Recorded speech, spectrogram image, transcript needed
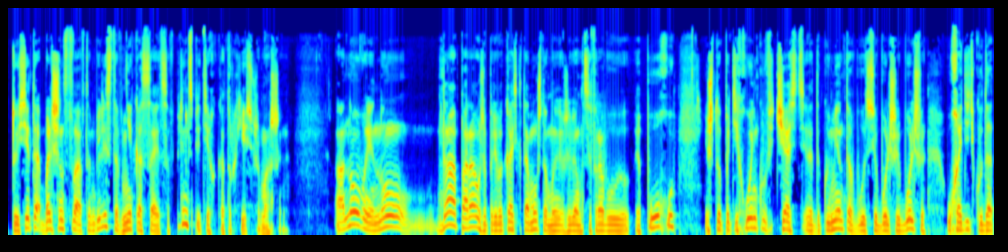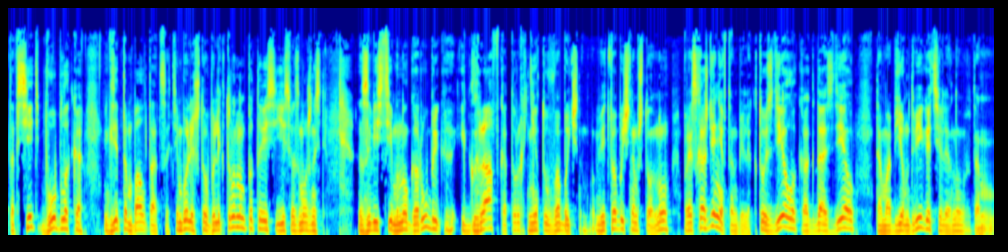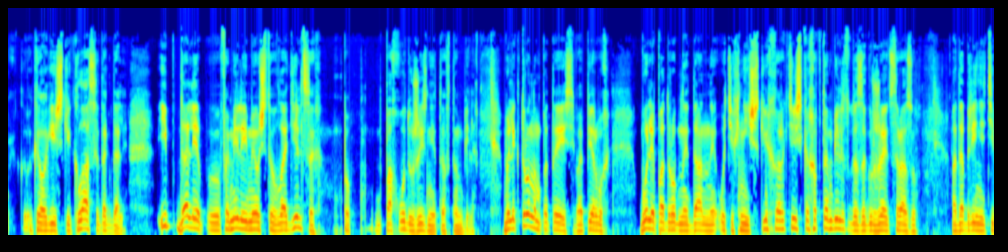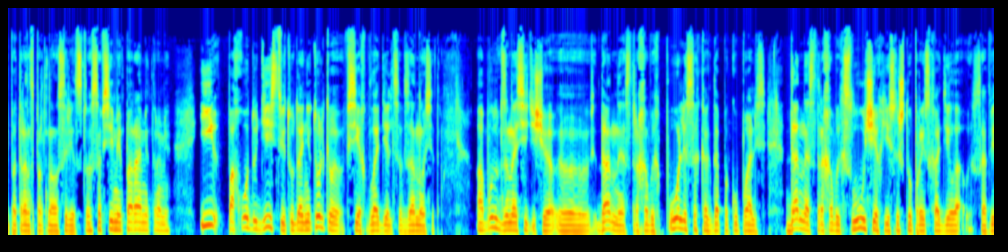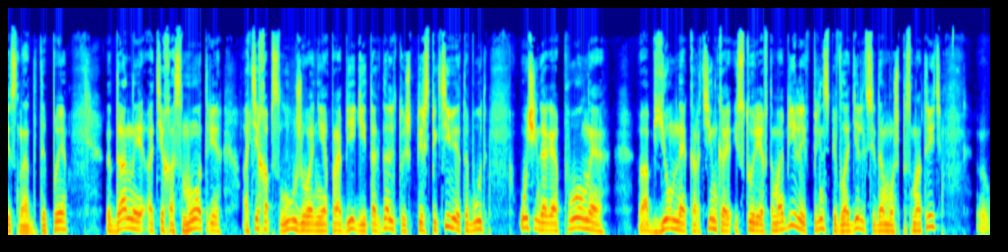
То есть это большинство автомобилистов не касается, в принципе, тех, у которых есть уже машины. А новые, ну, да, пора уже привыкать к тому, что мы живем в цифровую эпоху, и что потихоньку часть э, документов будет все больше и больше уходить куда-то в сеть, в облако, где-то там болтаться. Тем более, что в электронном ПТС есть возможность завести много рубрик и граф, которых нету в обычном. Ведь в обычном что? Ну, происхождение автомобиля, кто сделал, когда сделал, там объем двигателя, ну, там экологический класс и так далее. И далее э, фамилия, имя, отчество владельца, по, по ходу жизни этого автомобиля. В электронном ПТС, во-первых, более подробные данные о технических характеристиках автомобиля. Туда загружает сразу одобрение типа транспортного средства со всеми параметрами. И по ходу действий туда не только всех владельцев заносит, а будут заносить еще э, данные о страховых полисах, когда покупались, данные о страховых случаях, если что происходило, соответственно, о ДТП, данные о техосмотре, о техобслуживании, о пробеге и так далее. То есть в перспективе это будет очень такая полная объемная картинка истории автомобиля. И, в принципе, владелец всегда может посмотреть э,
